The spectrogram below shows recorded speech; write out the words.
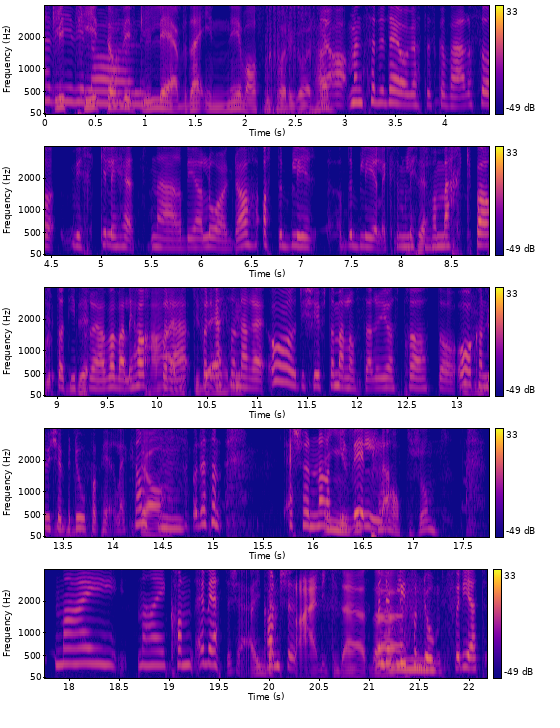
virkelig vi tid til å virkelig litt- leve deg inn i hva som foregår her. Ja, men så er det det òg at det skal være så virkelighetsnær dialog, da. At det blir, at det blir liksom litt Det- for merkbart at de det prøver veldig hardt på det. For det er sånn derre Å, de skifter mellom seriøs prat og Å, kan du kjøpe dopapir, liksom? Ja. Og det er sånn Jeg Det skjønner er at de ingen som vil at prater sånn. Nei, nei, kan Jeg vet ikke. Nei, det er ikke det. Men det blir for dumt, fordi at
